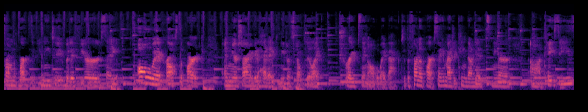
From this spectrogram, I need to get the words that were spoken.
from the park if you need to. But if you're say all the way across the park and you're starting to get a headache and you just don't feel like traipsing all the way back to the front of the park, say Magic Kingdom, it's near uh, Casey's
